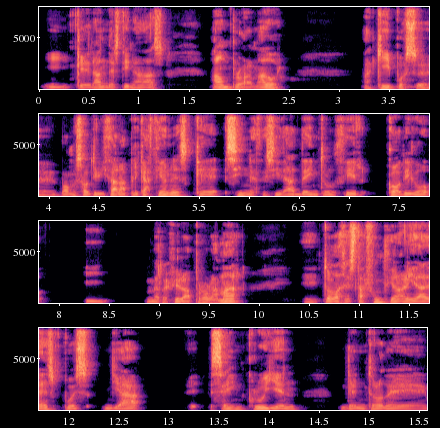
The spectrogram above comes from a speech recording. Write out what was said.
y que eran destinadas a un programador. Aquí pues eh, vamos a utilizar aplicaciones que sin necesidad de introducir código y me refiero a programar eh, todas estas funcionalidades pues ya eh, se incluyen dentro de,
